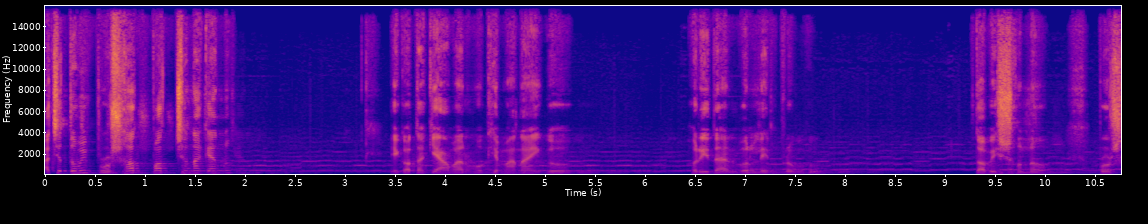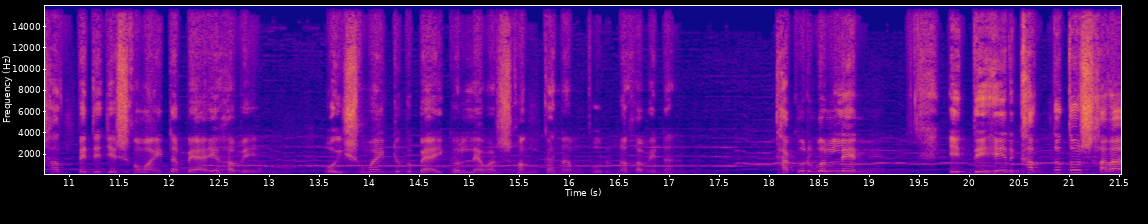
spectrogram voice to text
আচ্ছা তুমি প্রসাদ পাচ্ছ না কেন? এ কথা কি আমার মুখে মানায় গো? হরিদার বললেন, প্রভু, তবে শোনো, প্রসাদ পেতে যে সময়টা ব্যয় হবে, ওই সময়টুকু ব্যয় করলে আমার শঙ্কা নাম পূর্ণ হবে না। ঠাকুর বললেন এই দেহের খাদ্য তো সারা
